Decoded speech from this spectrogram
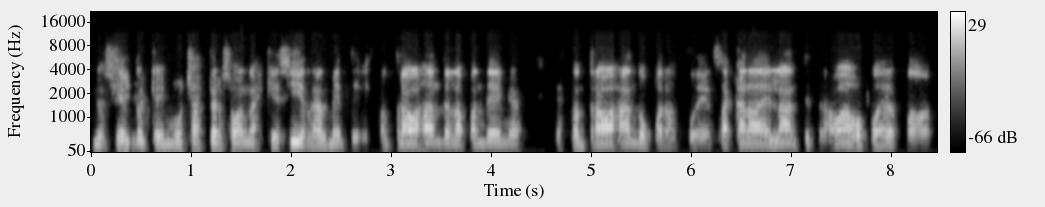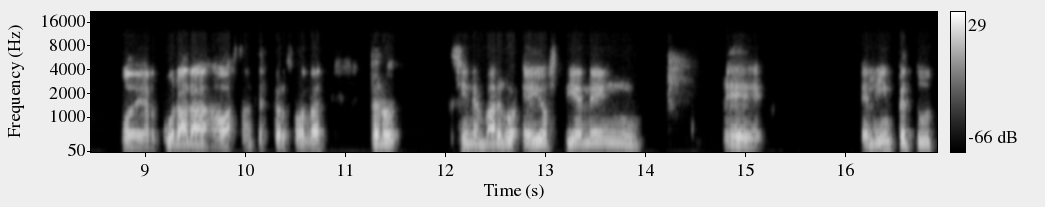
yo siento que hay muchas personas que sí, realmente están trabajando en la pandemia, están trabajando para poder sacar adelante trabajo, poder, para poder curar a, bastantes personas, pero sin embargo ellos tienen eh, el ímpetu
